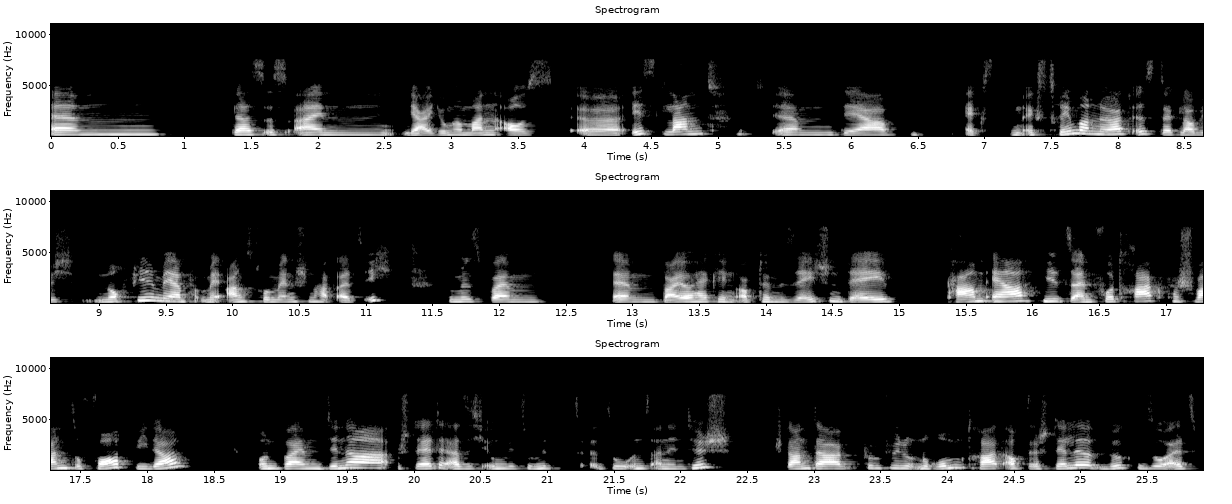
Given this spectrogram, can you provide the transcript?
Ähm, das ist ein ja, junger Mann aus äh, Estland, ähm, der ex ein extremer Nerd ist, der, glaube ich, noch viel mehr, mehr Angst vor Menschen hat als ich. Zumindest beim ähm, Biohacking Optimization Day kam er, hielt seinen Vortrag, verschwand sofort wieder und beim Dinner stellte er sich irgendwie zu, mit zu uns an den Tisch, stand da fünf Minuten rum, trat auf der Stelle, wirkte so, als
